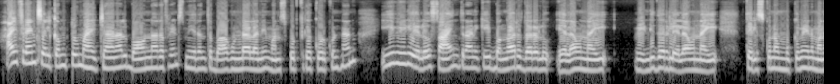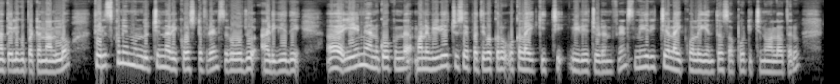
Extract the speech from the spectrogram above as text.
Hi friends welcome to my channel బాగున్నారా friends మీరంతా బాగుండాలని మనస్ఫూర్తిగా కోరుకుంటున్నాను. ఈ వీడియోలో సాయంత్రానికి బంగారు ధరలు ఎలా ఉన్నాయి? వెండి ధరలు ఎలా ఉన్నాయి? తెలుసుకున్న ముఖ్యమైన మన తెలుగు పట్టణాల్లో తెలుసుకునే ముందు చిన్న రిక్వెస్ట్ ఫ్రెండ్స్ రోజు అడిగేది. ఏమి అనుకోకుండా మన వీడియో చూసే ప్రతి ఒక్కరు ఒక లైక్ ఇచ్చి వీడియో చూడండి ఫ్రెండ్స్. మీరు ఇచ్చే లైక్ వల్ల ఎంతో సపోర్ట్ ఇచ్చిన వాళ్ళు అవుతారు.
